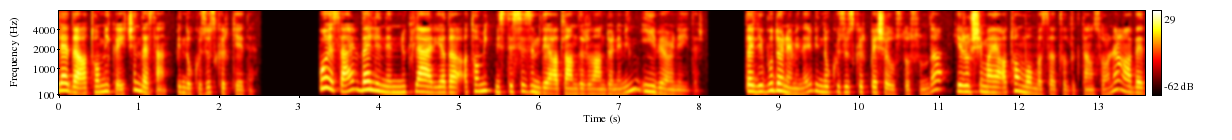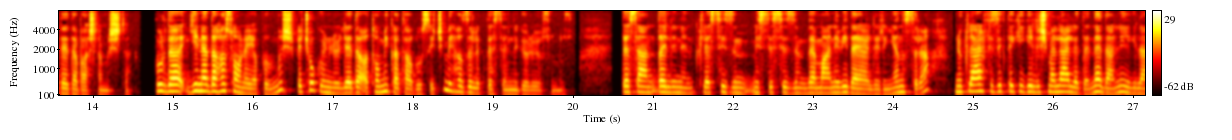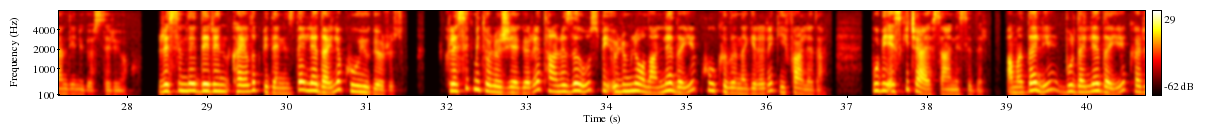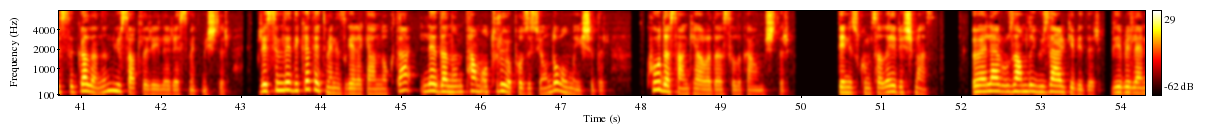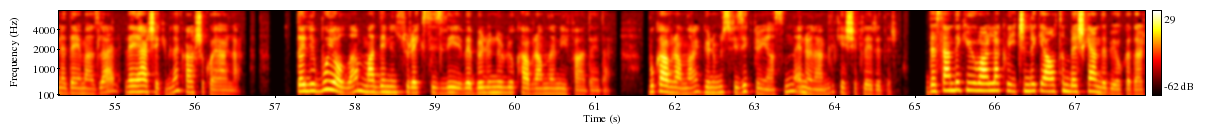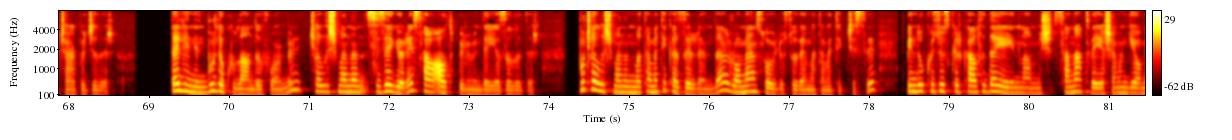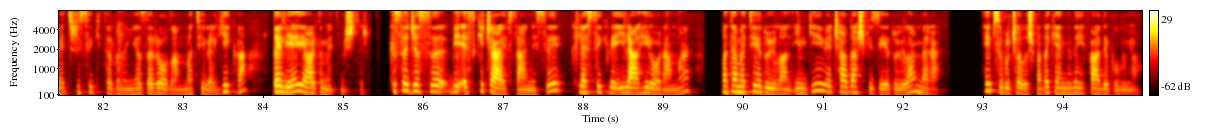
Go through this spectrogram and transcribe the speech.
Leda Atomica için desen 1947. Bu eser Dali'nin nükleer ya da atomik mistisizm diye adlandırılan dönemin iyi bir örneğidir. Dali bu dönemine 1945 Ağustos'unda Hiroşima'ya atom bombası atıldıktan sonra ABD'de başlamıştı. Burada yine daha sonra yapılmış ve çok ünlü Leda Atomica tablosu için bir hazırlık desenini görüyorsunuz. Desen Dali'nin klasizm, mistisizm ve manevi değerlerin yanı sıra nükleer fizikteki gelişmelerle de nedenle ilgilendiğini gösteriyor. Resimde derin, kayalık bir denizde Leda ile kuğuyu görürüz. Klasik mitolojiye göre Tanrı Zeus bir ölümlü olan Leda'yı kuğu kılığına girerek ifade eder. Bu bir eski çağ efsanesidir. Ama Dali burada Leda'yı karısı Gala'nın yüz hatlarıyla resmetmiştir. Resimde dikkat etmeniz gereken nokta Leda'nın tam oturuyor pozisyonda olmayışıdır. Kuğu da sanki havada asılı kalmıştır. Deniz kumsala erişmez. Öğeler uzamda yüzer gibidir. Birbirlerine değmezler ve yer çekimine karşı koyarlar. Dali bu yolla maddenin süreksizliği ve bölünürlüğü kavramlarını ifade eder. Bu kavramlar günümüz fizik dünyasının en önemli keşifleridir. Desendeki yuvarlak ve içindeki altın beşgen de bir o kadar çarpıcıdır. Dali'nin burada kullandığı formül çalışmanın size göre sağ alt bölümünde yazılıdır. Bu çalışmanın matematik hazırlığında Roman soylusu ve matematikçisi 1946'da yayınlanmış Sanat ve Yaşamın Geometrisi kitabının yazarı olan Matila Gika, Dali'ye yardım etmiştir. Kısacası bir eski çağ efsanesi, klasik ve ilahi oranlar, matematiğe duyulan ilgi ve çağdaş fiziğe duyulan merak. Hepsi bu çalışmada kendine ifade buluyor.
